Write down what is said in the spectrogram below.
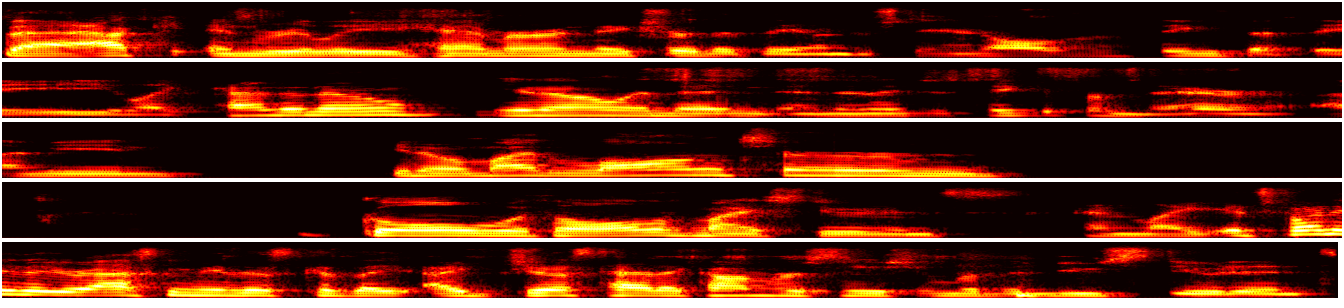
back and really hammer and make sure that they understand all the things that they like kind of know, you know, and then and then I just take it from there. I mean, you know, my long term goal with all of my students, and like it's funny that you're asking me this because I, I just had a conversation with a new student.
